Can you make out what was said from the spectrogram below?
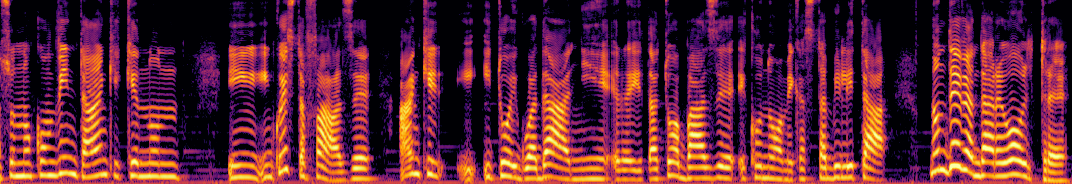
sono convinta anche che non, in, in questa fase anche i, i, tuoi guadagni, la tua base economica, stabilità, non deve andare oltre,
